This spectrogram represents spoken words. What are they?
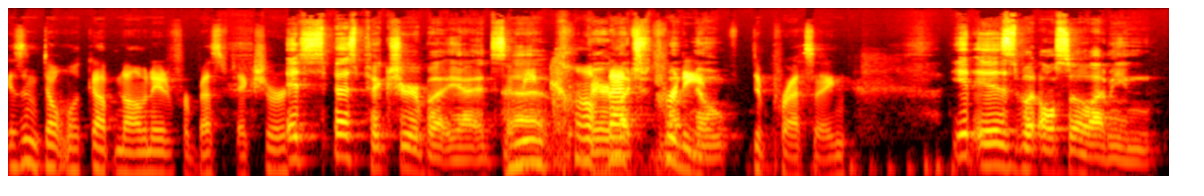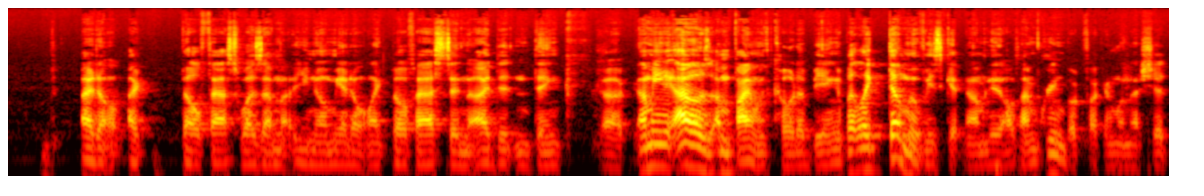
isn't "Don't Look Up" nominated for Best Picture? It's Best Picture, but yeah, it's. I mean, uh, com- very that's much pretty No, depressing. it is, but also, I mean, I don't like Belfast was. I'm, you know me, I don't like Belfast, and I didn't think. Uh, I mean, I was. I'm fine with Coda being but like dumb movies get nominated all the time. Green Book fucking won that shit.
